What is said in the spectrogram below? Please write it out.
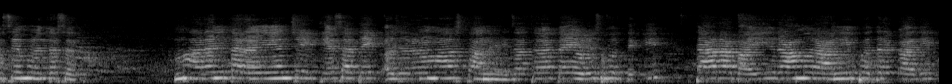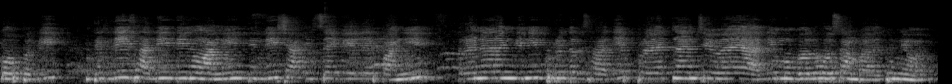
असे म्हणत असत. महाराणी ताराणी यांच्या इतिहासात एक अजरमा स्थान आहे. जाता आता एवढेच बोलते की ताराबाई रामराणी भद्रकाली कोपली दिल्ली झाली दिनवाणी दिल्ली शाहीचे गेले पाणी रणरंगिणी कृदर झाली प्रयत्नांची वेळ आली मुघल हो सांभाळ. धन्यवाद.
